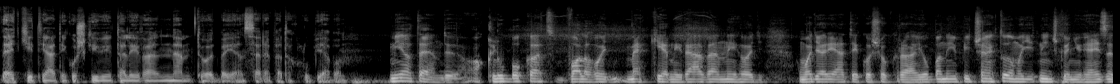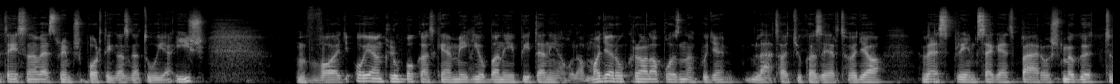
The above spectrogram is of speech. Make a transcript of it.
egy-két játékos kivételével nem tölt be ilyen szerepet a klubjában. Mi a teendő? A klubokat valahogy megkérni, rávenni, hogy a magyar játékosokra jobban építsenek? Tudom, hogy itt nincs könnyű helyzete, hiszen a Ham sportigazgatója is vagy olyan klubokat kell még jobban építeni, ahol a magyarokra alapoznak, ugye láthatjuk azért, hogy a Veszprém-Szeged páros mögött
